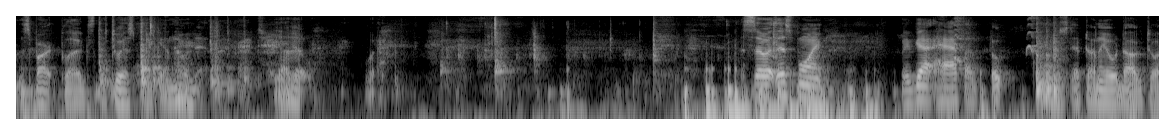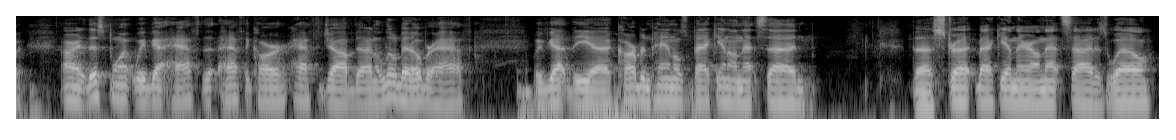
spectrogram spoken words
the spark plugs to twist back in there. Y'all just, what? So at this point, we've got half of. Oh, stepped on the old dog toy. All right, at this point, we've got half the half the car, half the job done, a little bit over half. We've got the uh, carbon panels back in on that side, the strut back in there on that side as well.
